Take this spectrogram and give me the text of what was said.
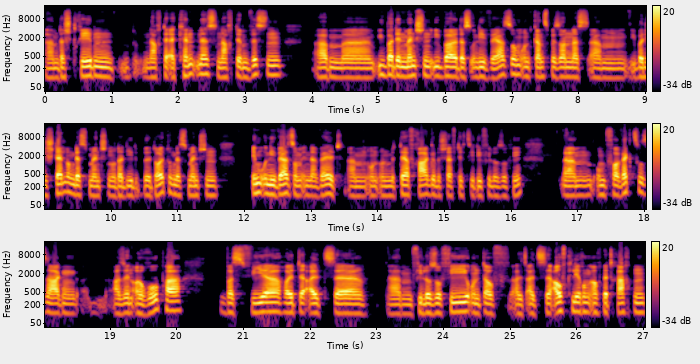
ähm, das Streben nach der Erkenntnis, nach dem Wissen ähm, äh, über den Menschen, über das Universum und ganz besonders ähm, über die Stellung des Menschen oder die Bedeutung des Menschen im Universum, in der Welt. Ähm, und, und mit der Frage beschäftigt sich die Philosophie. Ähm, um vorweg zu sagen, also in Europa, was wir heute als äh, ähm, Philosophie und auf, als, als Aufklärung auch betrachten.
